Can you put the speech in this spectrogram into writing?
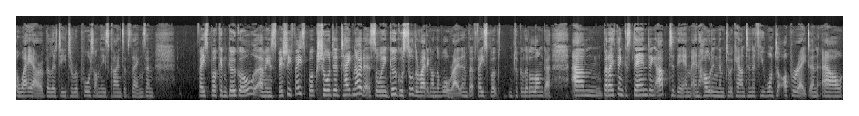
away our ability to report on these kinds of things. And Facebook and Google, I mean, especially Facebook, sure did take notice. Or Google saw the writing on the wall, right? And but Facebook took a little longer. Um, but I think standing up to them and holding them to account, and if you want to operate in our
